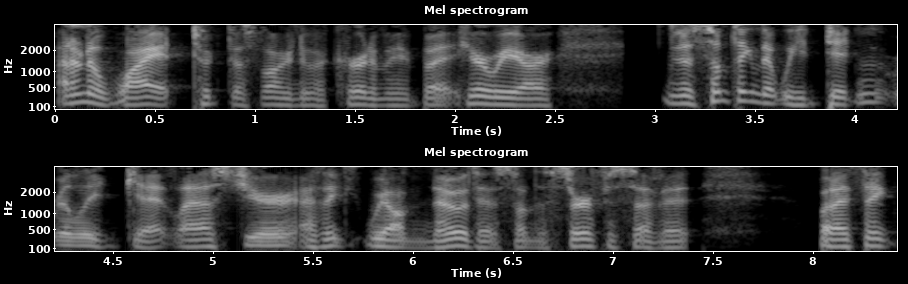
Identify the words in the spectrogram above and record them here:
I don't know why it took this long to occur to me, but here we are. You know, something that we didn't really get last year. I think we all know this on the surface of it, but I think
